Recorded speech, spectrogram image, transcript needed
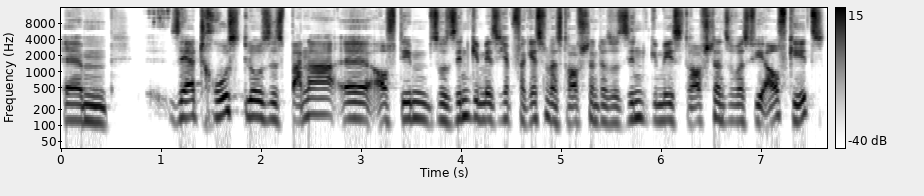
ähm, sehr trostloses Banner, äh, auf dem so sinngemäß, ich habe vergessen, was drauf stand, also sinngemäß drauf stand sowas wie Auf geht's.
